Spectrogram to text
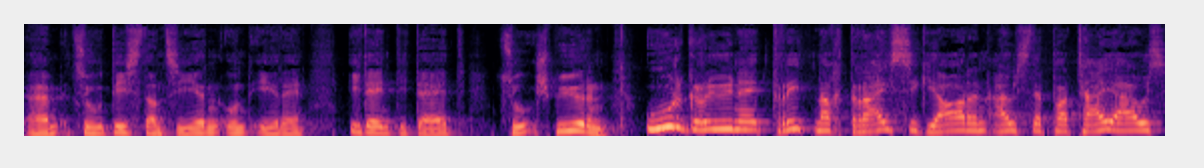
ähm, zu distanzieren und ihre Identität zu spüren. Urgrüne tritt nach 30 Jahren aus der Partei aus.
